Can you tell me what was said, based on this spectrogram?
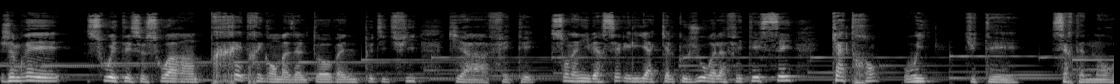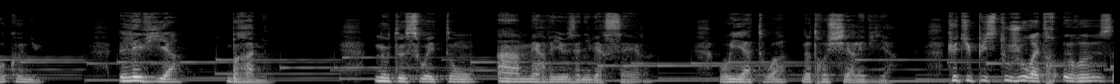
J'aimerais souhaiter ce soir un très très grand Mazal Tov à une petite fille qui a fêté son anniversaire il y a quelques jours. Elle a fêté ses quatre ans. Oui, tu t'es certainement reconnu. Lévia Brami. Nous te souhaitons un merveilleux anniversaire. Oui, à toi, notre chère Lévia. Que tu puisses toujours être heureuse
